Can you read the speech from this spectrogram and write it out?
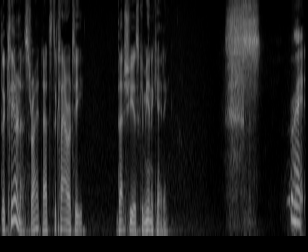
the clearness, right? That's the clarity that she is communicating. Right.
